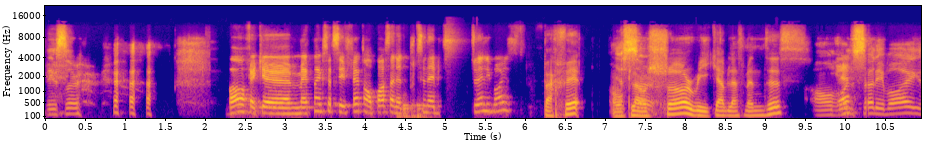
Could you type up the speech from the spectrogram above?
Bien sûr. bon, fait que maintenant que ça c'est fait, on passe à notre poutine habituelle, les boys. Parfait. On yes, clenche ça, recap la semaine 10. On roule ça, les boys.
